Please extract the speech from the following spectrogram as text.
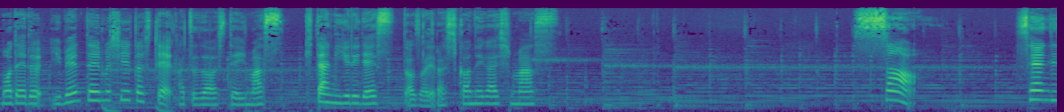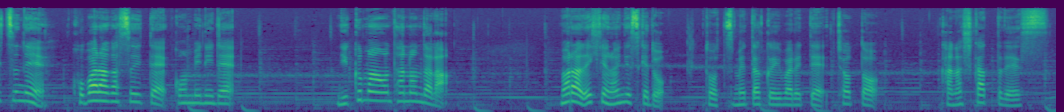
モデル、イベント MC として活動しています。北にゆりです。どうぞよろしくお願いします。さあ、先日ね、小腹が空いてコンビニで肉まんを頼んだら、まだできてないんですけど、と冷たく言われてちょっと悲しかったです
